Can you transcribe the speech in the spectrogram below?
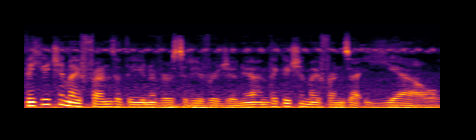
Thank you to my friends at the University of Virginia, and thank you to my friends at Yale.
